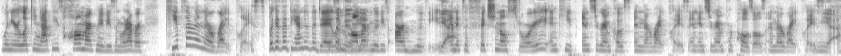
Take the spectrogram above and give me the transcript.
when you're looking at these Hallmark movies and whatever, keep them in their right place because at the end of the day, It's like movie. Hallmark movies are movies Yeah. and it's a fictional story and keep Instagram posts in their right place and Instagram proposals in their right place. Yeah.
